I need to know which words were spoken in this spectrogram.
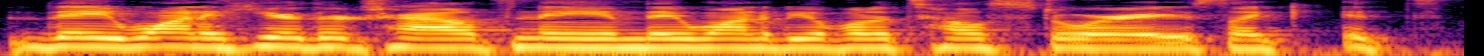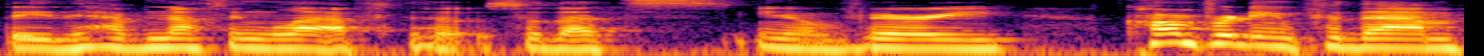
they want to hear their child's name. They want to be able to tell stories. Like it's they have nothing left, so that's you know very comforting for them.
